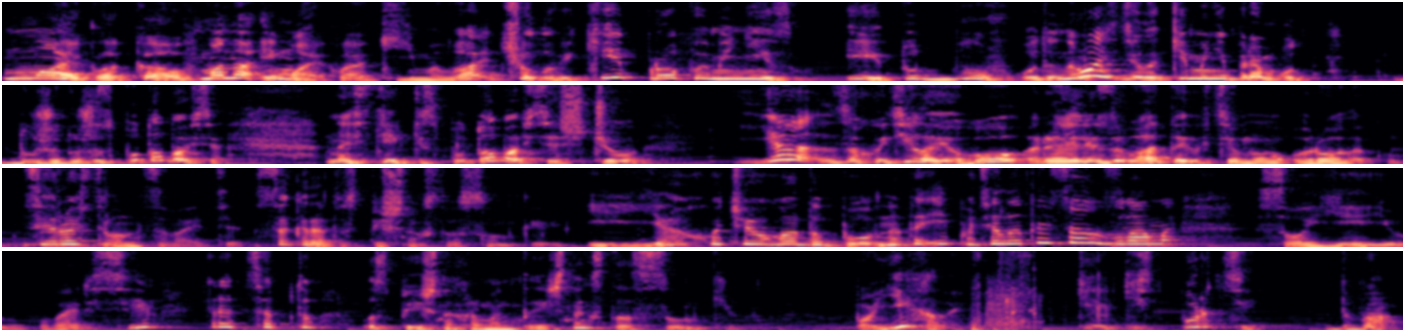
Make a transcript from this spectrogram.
Майкла Кауфмана і Майкла Кімела Чоловіки про фемінізм. І тут був один розділ, який мені прям от дуже-дуже сподобався. Настільки сподобався, що я захотіла його реалізувати в цьому ролику. Цей розділ називається Секрет успішних стосунків. І я хочу його доповнити і поділитися з вами своєю версією рецепту успішних романтичних стосунків. Поїхали! Кількість порцій два.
